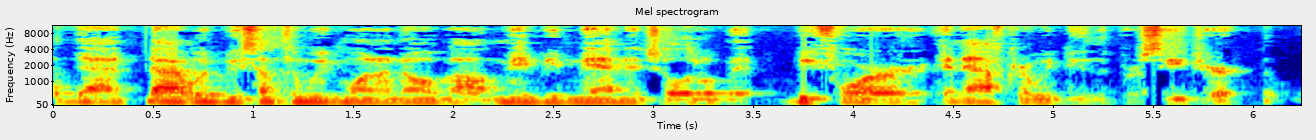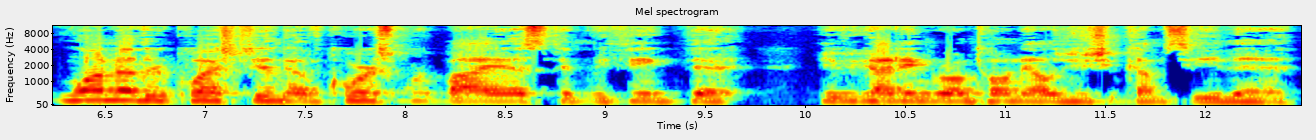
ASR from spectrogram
that that would be something we'd want to know about, maybe manage a little bit before and after we do the procedure. One other question, of course, we're biased and we think that if you got ingrown toenails, you should come see the,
